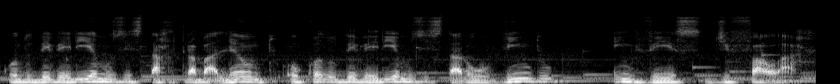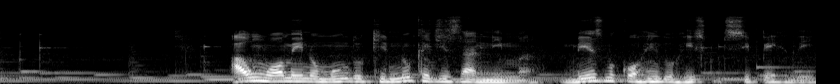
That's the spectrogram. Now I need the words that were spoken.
quando deveríamos estar trabalhando ou quando deveríamos estar ouvindo em vez de falar. Há um homem no mundo que nunca desanima, mesmo correndo o risco de se perder.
